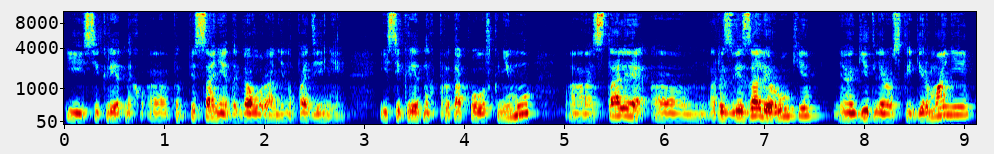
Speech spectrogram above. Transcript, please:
и секретных, подписание договора о ненападении и секретных протоколов к нему стали, развязали руки гитлеровской Германии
